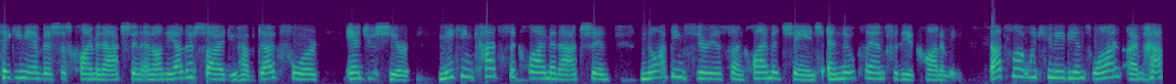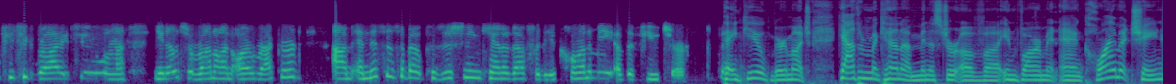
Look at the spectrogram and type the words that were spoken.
taking ambitious climate action. And on the other side, you have Doug Ford, Andrew Scheer, making cuts to climate action, not being serious on climate change, and no plan for the economy. That's not what Canadians want. I'm happy to try to, uh, you know, to run on our record. Um, and this is about positioning Canada for the economy of the future. Thank you very much. Catherine McKenna, Minister of uh, Environment and Climate Change.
